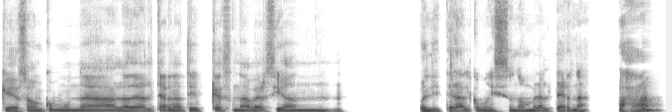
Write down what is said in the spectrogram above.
que son como una, la de Alternative, que es una versión, pues literal, como dice su nombre, alterna. Ajá.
